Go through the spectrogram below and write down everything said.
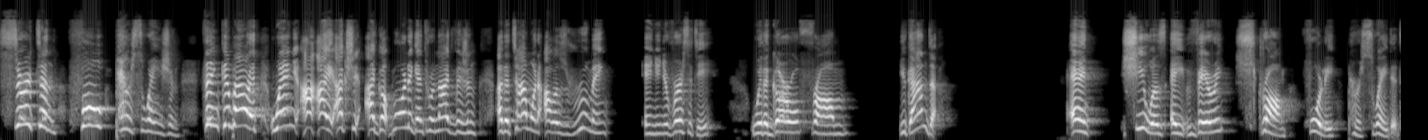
certain full persuasion. Think about it. When I, I, actually, I got born again through night vision at the time when I was rooming in university with a girl from Uganda. And she was a very strong, fully persuaded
